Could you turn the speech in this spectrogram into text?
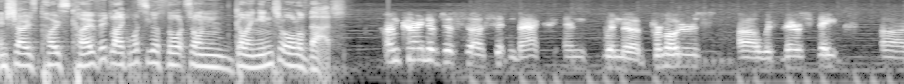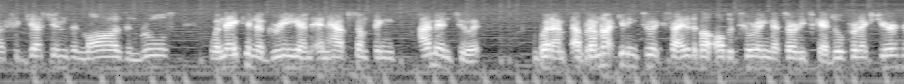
and shows post COVID? Like, what's your thoughts on going into all of that? I'm kind of just uh, sitting back, and when the promoters, uh, with their state uh, suggestions and laws and rules, when they can agree and, and have something, I'm into it. But I'm but I'm not getting too excited about all the touring that's already scheduled for next year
